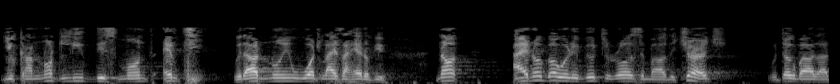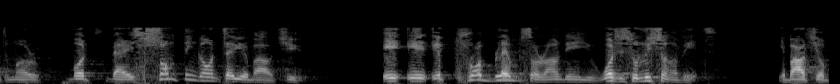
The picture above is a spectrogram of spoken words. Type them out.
You cannot leave this month empty without knowing what lies ahead of you. Now, I know God will reveal to us about the church. We'll talk about that tomorrow. But there is something going to tell you about you. A, a, a problem surrounding you. What is the solution of it? About your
